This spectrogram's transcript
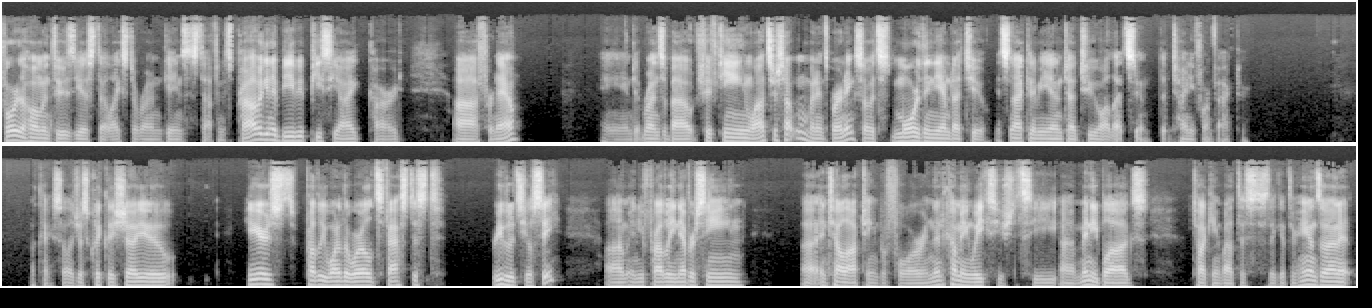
for the home enthusiast that likes to run games and stuff. And it's probably going to be a PCI card uh, for now. And it runs about 15 watts or something when it's burning. So it's more than the M.2. It's not going to be M.2 all that soon, the tiny form factor. Okay, so I'll just quickly show you. Here's probably one of the world's fastest reboots you'll see um, and you've probably never seen uh, Intel Optane before. In the coming weeks, you should see uh, many blogs talking about this as they get their hands on it.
